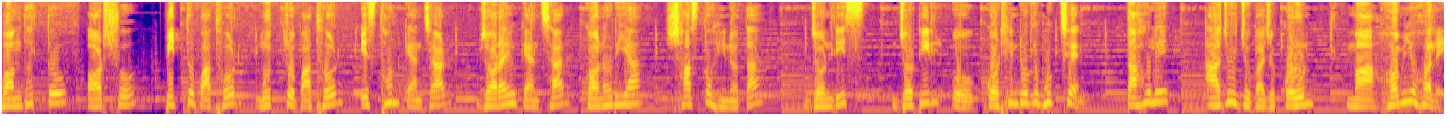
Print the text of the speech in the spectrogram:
বন্ধত্ব, অর্শ, পিত্তপাথর, মূত্রপাথর, স্তন ক্যান্সার, জরায়ু ক্যান্সার গনোরিয়া স্বাস্থ্যহীনতা, জন্ডিস, জটিল ও কঠিন রোগে ভুগছেন? তাহলে আজই যোগাযোগ করুন মা হোমিও হলে।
